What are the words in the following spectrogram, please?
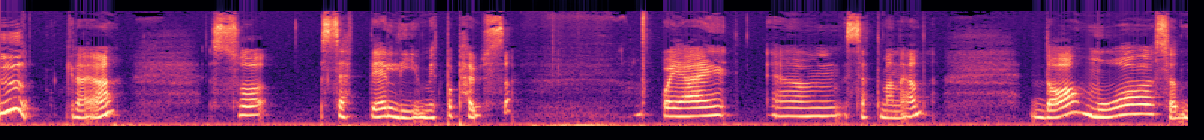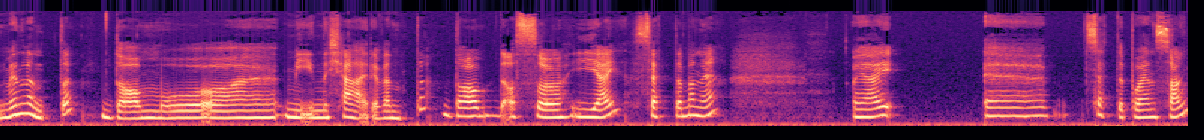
uh, greia, så setter jeg livet mitt på pause. Og jeg eh, setter meg ned. Da må sønnen min vente. Da må min mine kjære vente. Da Altså, jeg setter meg ned. Og jeg eh, setter på en sang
